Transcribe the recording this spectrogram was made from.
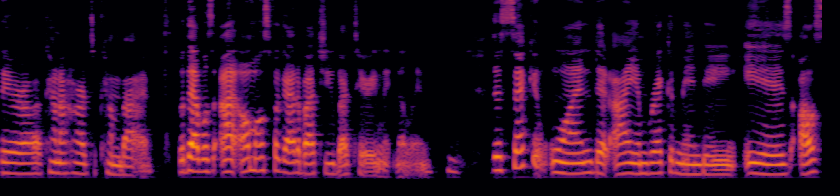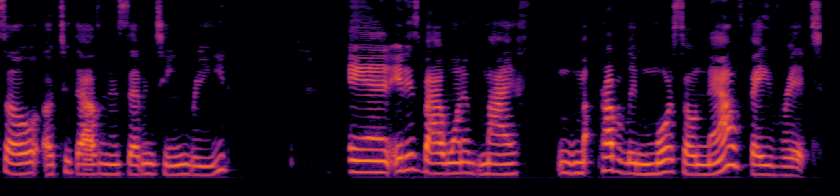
they're uh, kind of hard to come by. But that was I almost forgot about you by Terry McMillan. Mm. The second one that I am recommending is also a 2017 read, and it is by one of my probably more so now favorite.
